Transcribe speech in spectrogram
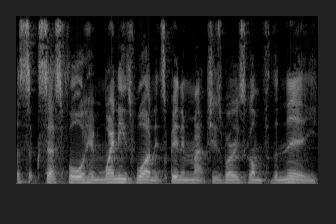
a success for him. When he's won, it's been in matches where he's gone for the knee.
